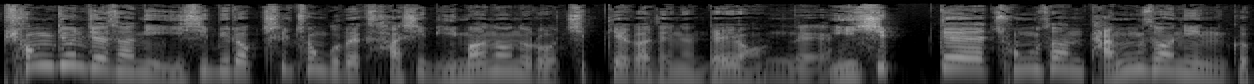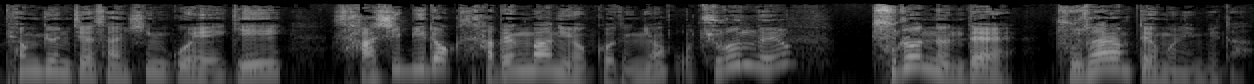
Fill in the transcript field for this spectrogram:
평균 재산이 21억 7,942만 원으로 집계가 되는데요. 네. 20대 총선 당선인 그 평균 재산 신고액이 41억 400만 원이었거든요. 어, 줄었네요? 줄었는데 두 사람 때문입니다.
